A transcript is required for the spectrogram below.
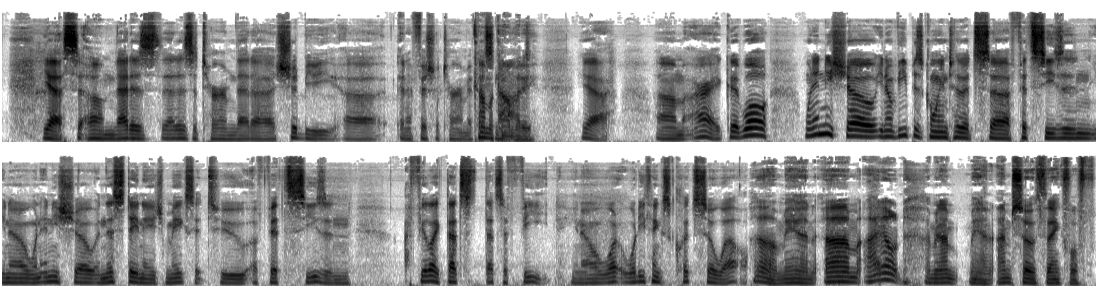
yes, um, that is that is a term that uh, should be uh, an official term. If Comic comedy. Yeah. Um, all right. Good. Well, when any show, you know, Veep is going to its uh, fifth season. You know, when any show in this day and age makes it to a fifth season I feel like that's that's a feat. You know, what what do you think's clicked so well? Oh man, um, I don't. I mean, I'm man, I'm so thankful f-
